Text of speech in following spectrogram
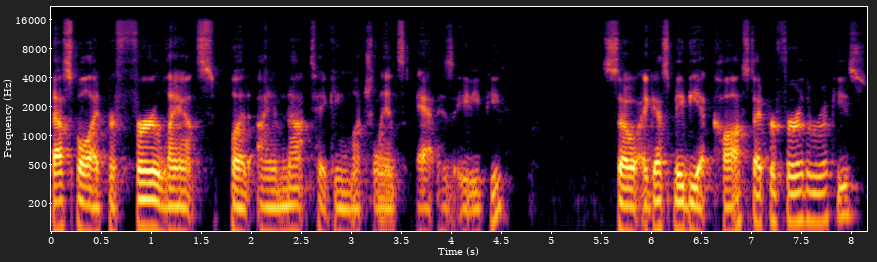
best ball, I prefer Lance, but I am not taking much Lance at his ADP. So I guess maybe at cost, I prefer the rookies.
